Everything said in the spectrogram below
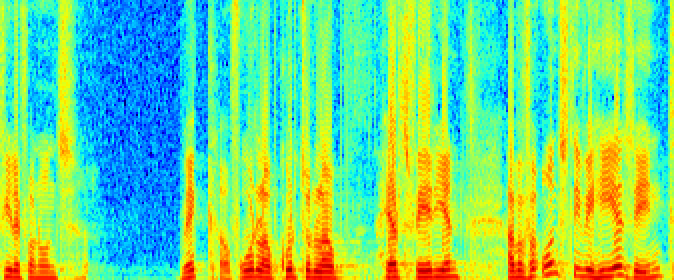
viele von uns weg auf Urlaub, Kurzurlaub, Herbstferien. Aber für uns, die wir hier sind,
